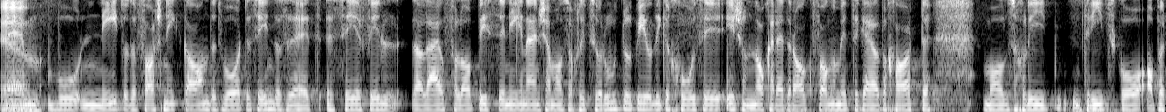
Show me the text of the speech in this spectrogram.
ähm, wo nicht oder fast nicht geahndet worden sind. Also er hat sehr viel laufen lassen, bis dann irgendwann schon mal so ein bisschen zur Rudelbildung gekommen ist und nachher hat er angefangen mit der gelben Karte mal so ein bisschen reinzugehen. Aber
